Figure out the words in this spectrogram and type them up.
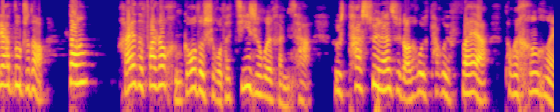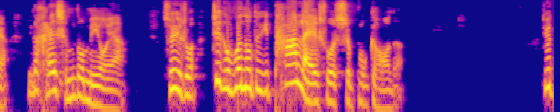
大家都知道，当孩子发烧很高的时候，他精神会很差。就是他虽然睡着，他会他会翻呀，他会哼哼呀。你的孩子什么都没有呀，所以说这个温度对于他来说是不高的。就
